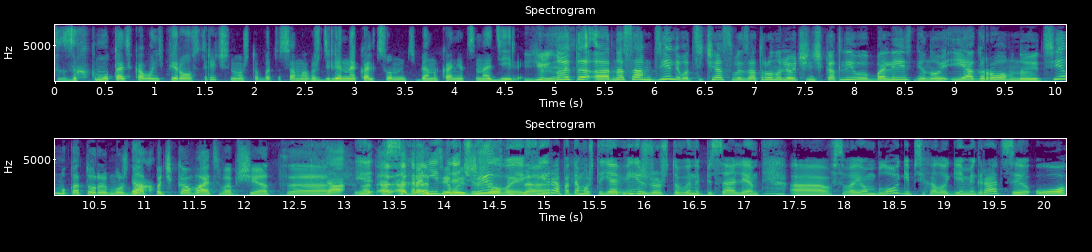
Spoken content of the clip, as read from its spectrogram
захмутать кого-нибудь первого встречного, чтобы это самое вожделенное кольцо на тебя наконец надели. Юль, ну это а, на самом деле, вот сейчас вы затронули очень щекотливую, болезненную и огромную тему, которую можно да. отпочковать вообще от э, Да, и от, сохранить от, от для чужого женских, эфира, да. потому что я mm-hmm. вижу, что вы написали в своем блоге «Психология миграции» о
